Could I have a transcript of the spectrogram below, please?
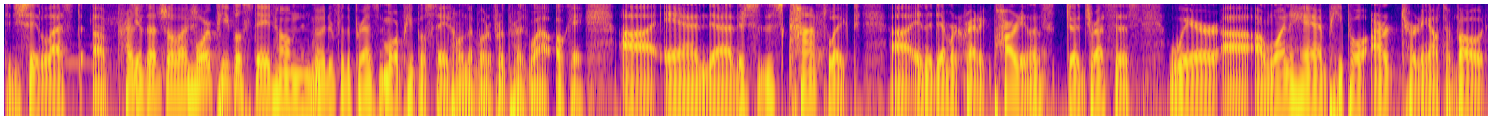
did you say the last uh, presidential election? More people stayed home than voted for the president. More people stayed home than voted for the president. Wow. Okay. Uh, and uh, there's this conflict uh, in the Democratic Party. Let's address this. Where uh, on one hand, people aren't turning out to vote,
